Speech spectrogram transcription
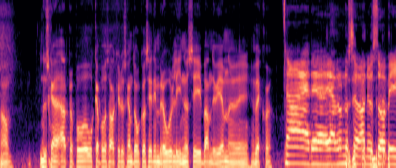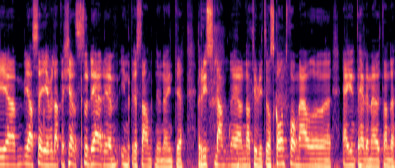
Ja. Du ska, apropå åka på saker, du ska inte åka och se din bror Linus i bandy-VM nu i Växjö? Nej, det, även om det snöar nu så vi, eh, jag säger väl att det känns sådär eh, intressant nu när inte Ryssland eh, naturligt. De ska inte vara med och är ju inte heller med utan det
